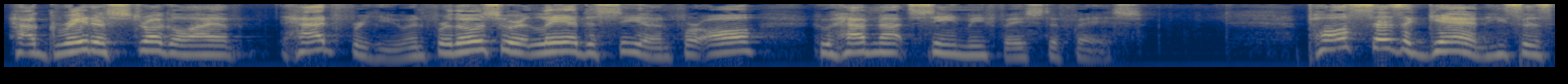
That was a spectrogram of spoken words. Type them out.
how great a struggle I have had for you, and for those who are at Laodicea, and for all who have not seen me face to face Paul says again, he says,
